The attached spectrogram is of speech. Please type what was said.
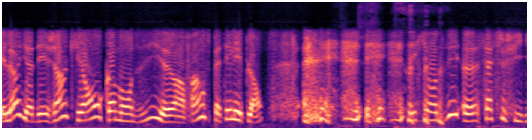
Et là, il y a des gens qui ont, comme on dit euh, en France, pété les plombs et, qui ont dit euh, ça suffit.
